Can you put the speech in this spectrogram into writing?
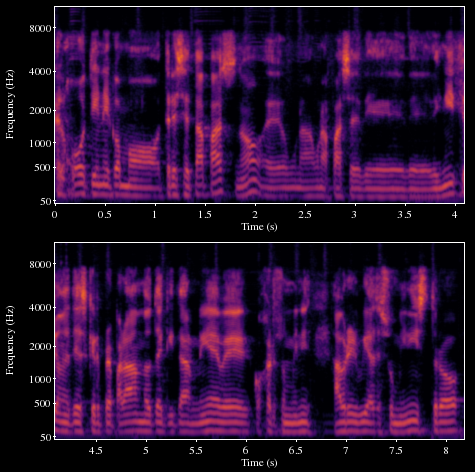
el juego tiene como tres etapas, ¿no? Eh, una, una, fase de, inicio donde tienes que ir preparándote, quitar nieve, coger abrir vías de suministro,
